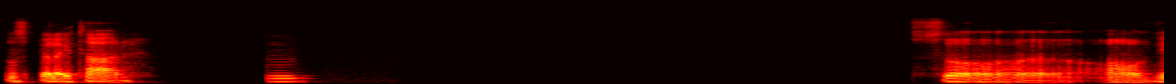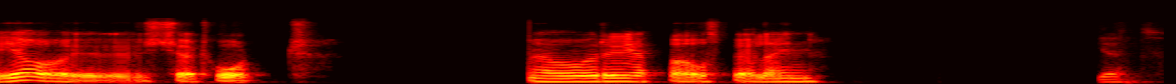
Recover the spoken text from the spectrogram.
som spelar gitarr. Mm. Så ja, vi har ju kört hårt med att repa och spela in. Gött.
